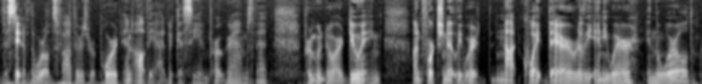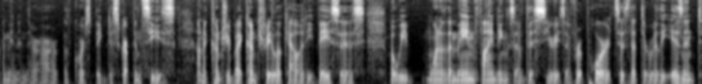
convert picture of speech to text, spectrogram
the State of the World's Fathers report and all the advocacy and programs that Promundo are doing. Unfortunately, we're not quite there really anywhere in the world. I mean, and there are of course big discrepancies on a country by country locality basis but we one of the main findings of this series of reports is that there really isn't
